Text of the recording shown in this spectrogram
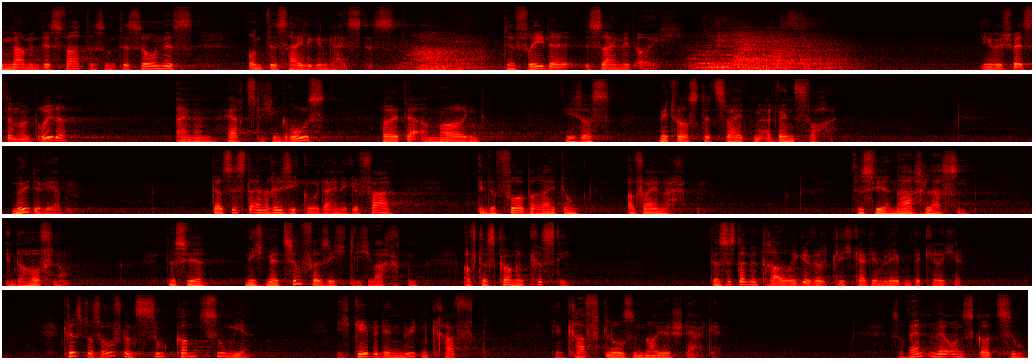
Namen des Vaters und des Sohnes und des Heiligen Geistes. Amen. Der Friede sei mit euch. Und mit Liebe Schwestern und Brüder, einen herzlichen Gruß heute am Morgen dieses Mittwochs der zweiten Adventswoche. Müde werden, das ist ein Risiko oder eine Gefahr in der Vorbereitung auf Weihnachten, dass wir nachlassen in der Hoffnung, dass wir nicht mehr zuversichtlich warten auf das Kommen Christi. Das ist eine traurige Wirklichkeit im Leben der Kirche. Christus ruft uns zu, kommt zu mir. Ich gebe den Müden Kraft, den Kraftlosen neue Stärke. So wenden wir uns Gott zu.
